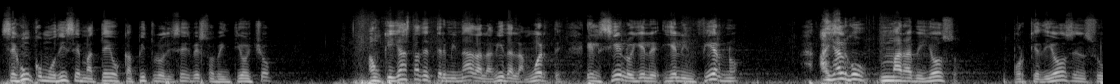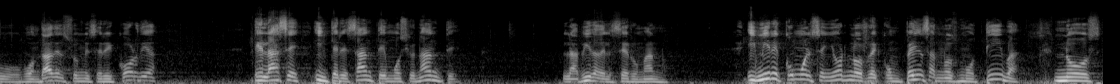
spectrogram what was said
Según como dice Mateo capítulo 16, verso 28, aunque ya está determinada la vida, la muerte, el cielo y el, y el infierno, hay algo maravilloso, porque Dios en su bondad, en su misericordia, Él hace interesante, emocionante la vida del ser humano. Y mire cómo el Señor nos recompensa, nos motiva, nos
